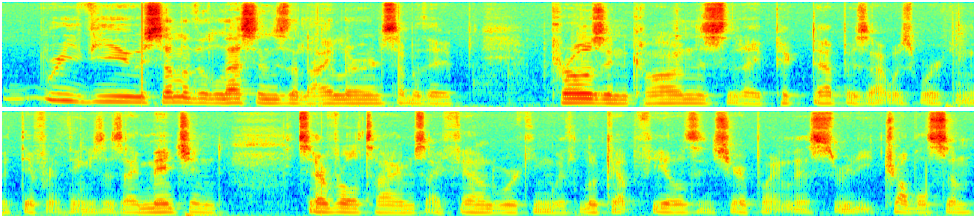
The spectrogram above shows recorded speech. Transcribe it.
review some of the lessons that I learned, some of the pros and cons that I picked up as I was working with different things. As I mentioned, Several times I found working with lookup fields and SharePoint lists really troublesome.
